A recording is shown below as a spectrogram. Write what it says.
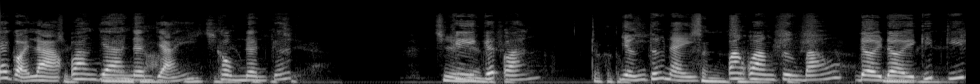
cái gọi là oan gia nên giải không nên kết. Khi kết oán những thứ này oan oan tương báo đời đời kiếp kiếp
